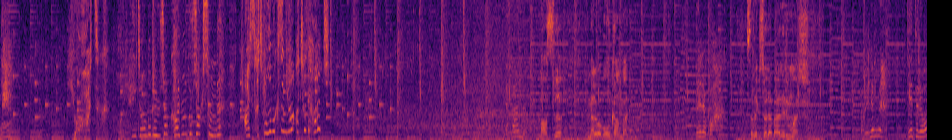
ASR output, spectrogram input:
Ne? Yok artık. Ay heyecandan öleceğim. Kalbim duracak şimdi. Ay saçmalama kızım ya. Aç hadi aç. Efendim? Aslı, merhaba Volkan ben. Merhaba. Sana güzel haberlerim var. Öyle mi? Nedir o?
